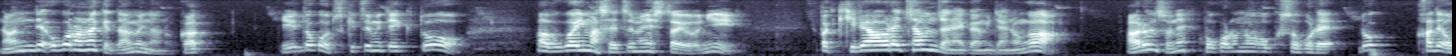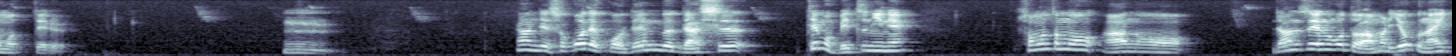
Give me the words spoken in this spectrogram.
なんでおごらなきゃダメなのかっていうところを突き詰めていくと、まあ、僕は今説明したように、やっぱ嫌われちゃうんじゃないかみたいなのがあるんですよね。心の奥底で。どっかで思ってる。うん。なんでそこでこう全部出しても別にね、そもそも、あの、男性のことはあまり良くないっ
